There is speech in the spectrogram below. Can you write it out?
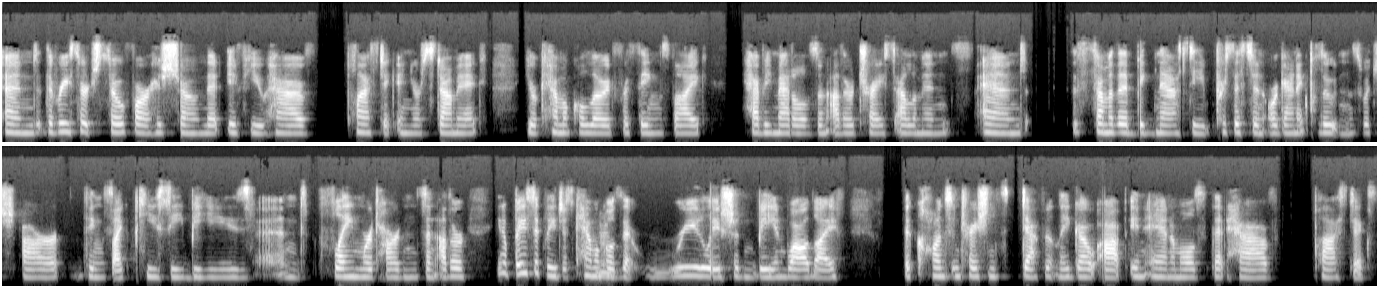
And the research so far has shown that if you have plastic in your stomach, your chemical load for things like heavy metals and other trace elements and some of the big nasty persistent organic pollutants which are things like PCBs and flame retardants and other you know basically just chemicals mm. that really shouldn't be in wildlife the concentrations definitely go up in animals that have plastics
